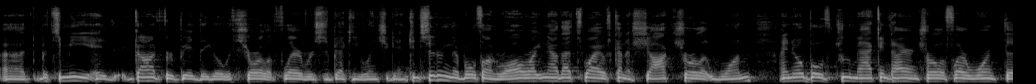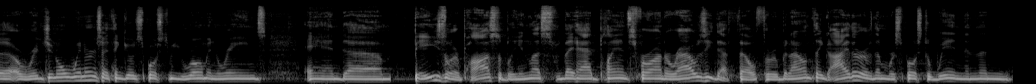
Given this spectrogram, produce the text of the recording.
Uh, but to me, it, God forbid they go with Charlotte Flair versus Becky Lynch again. Considering they're both on Raw right now, that's why I was kind of shocked Charlotte won. I know both Drew McIntyre and Charlotte Flair weren't the original winners. I think it was supposed to be Roman Reigns and um, Baszler possibly, unless they had plans for Ronda Rousey that fell through. But I don't think either of them were supposed to win. And then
